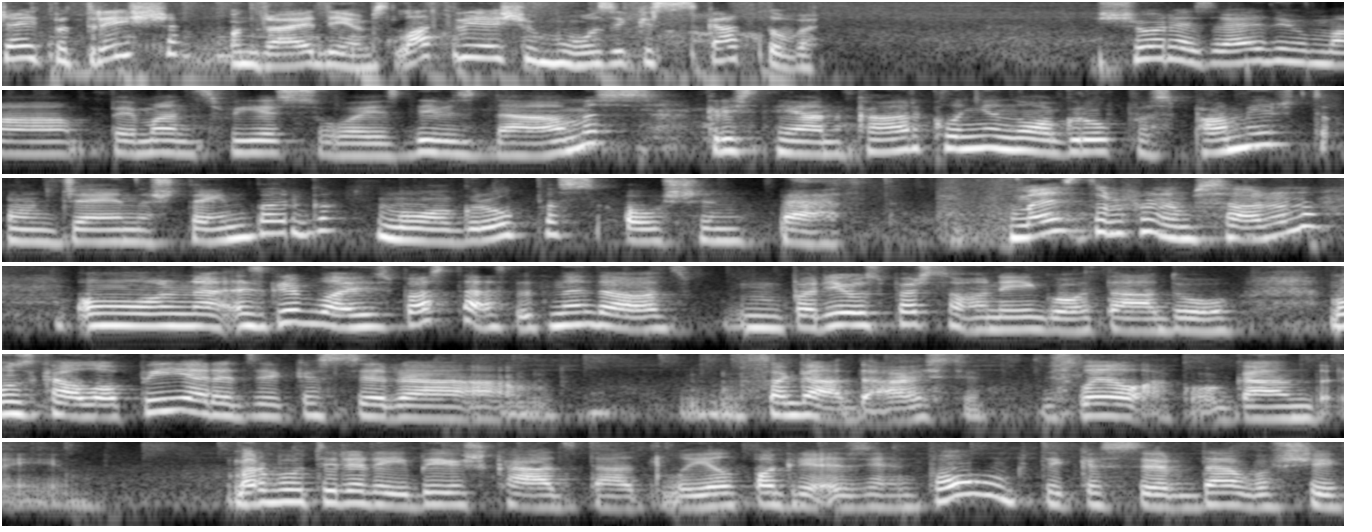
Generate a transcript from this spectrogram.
Šeit Patriša un raidījums Latviešu mūzikas skatuve. Šoreiz raidījumā pie manis viesojas divas dāmas - Kristiāna Kārkliņa no grupas Pamirt un Džēna Steinberga no grupas Ocean Path. Mēs turpinām sarunu, un es gribu, lai jūs pastāstītu nedaudz par jūsu personīgo tādu muzikālo pieredzi, kas ir ā, sagādājusi vislielāko gandarījumu. Varbūt ir arī bijuši kādi tādi lieli pagrieziena punkti, kas ir devuši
